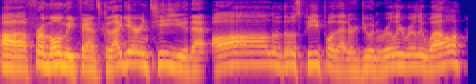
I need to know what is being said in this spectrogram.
uh, from OnlyFans because I guarantee you that all of those people that are doing really really well,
